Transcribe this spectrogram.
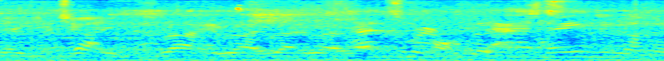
Yeah, you change. Right. Right. Right. Right. That's where So that's changing on the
